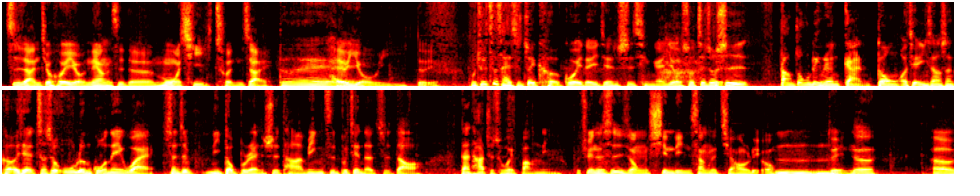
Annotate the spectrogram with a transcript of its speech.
自然就会有那样子的默契存在。对，还有友谊。对，我觉得这才是最可贵的一件事情。哎，有时候这就是当中令人感动，而且印象深刻，而且这是无论国内外，甚至你都不认识他，名字不见得知道。但他就是会帮你，我觉得那是一种心灵上的交流。嗯嗯嗯，对。那呃，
